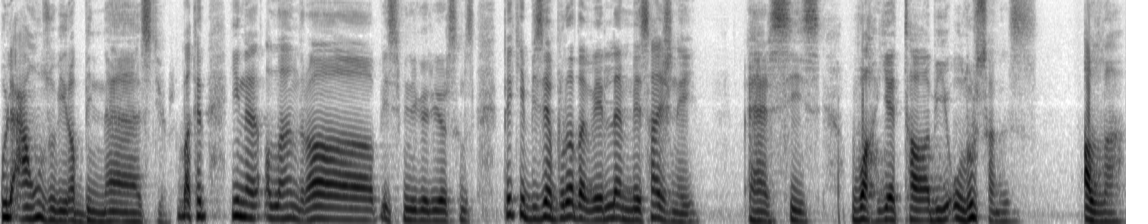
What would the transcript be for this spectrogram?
Kul a'uzu bi rabbin nas diyor. Bakın yine Allah'ın Rab ismini görüyorsunuz. Peki bize burada verilen mesaj ne? Eğer siz vahye tabi olursanız Allah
